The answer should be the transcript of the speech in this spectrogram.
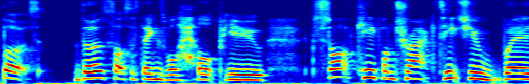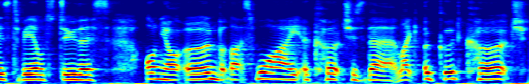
but those sorts of things will help you sort of keep on track, teach you ways to be able to do this on your own. But that's why a coach is there. Like a good coach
